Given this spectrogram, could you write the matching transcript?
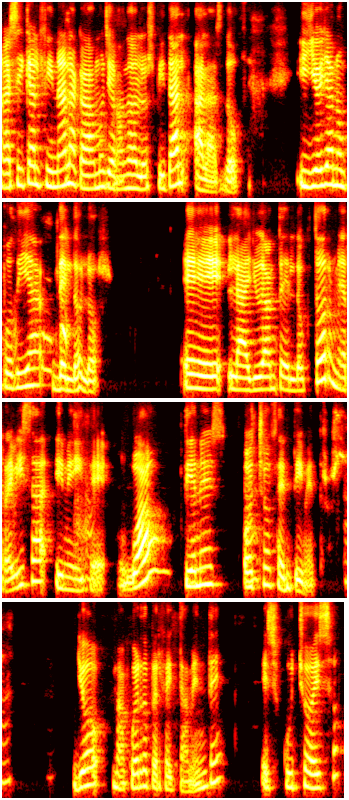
Así que al final acabamos llegando al hospital a las 12 y yo ya no podía del dolor. Eh, la ayudante del doctor me revisa y me dice, wow, tienes 8 centímetros. Yo me acuerdo perfectamente, escucho eso,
